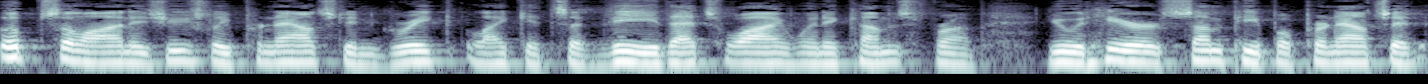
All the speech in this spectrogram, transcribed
upsilon is usually pronounced in Greek like it's a V. That's why when it comes from, you would hear some people pronounce it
